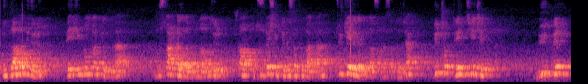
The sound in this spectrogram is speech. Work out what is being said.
iddialı bir ürün ve 2014 yılında Ruslar tadında bulunan bu ürün şu an 35 ülkede satılmakta. Türkiye'de de bundan sonra satılacak. Birçok üreticici için büyük bir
